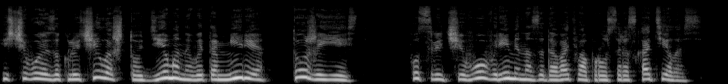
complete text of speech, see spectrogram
из чего я заключила, что демоны в этом мире тоже есть, после чего временно задавать вопросы расхотелось.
